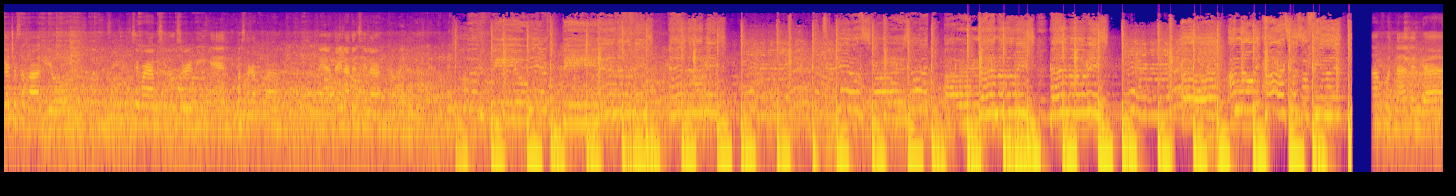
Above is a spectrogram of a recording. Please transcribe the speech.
Sikat siya sa Baguio. Kasi marami silang serving and masarap pa. Ayan, try natin sila. Okay. Natin, guys.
